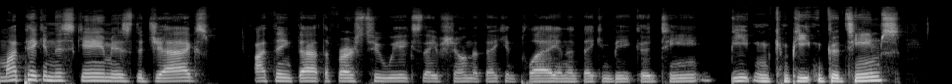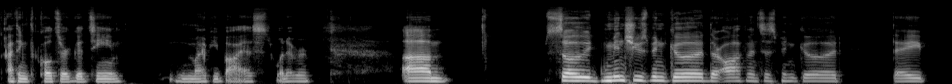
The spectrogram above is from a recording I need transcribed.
my pick in this game is the Jags. I think that the first two weeks they've shown that they can play and that they can beat good team, beat and compete in good teams. I think the Colts are a good team. Might be biased, whatever. Um, so Minshew's been good. Their offense has been good. They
